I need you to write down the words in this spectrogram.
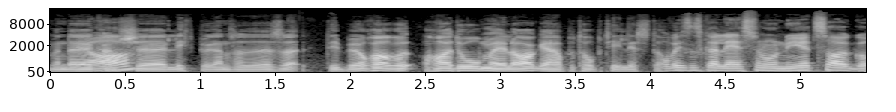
men det er Ja. kanskje litt begrensa. De bør ha, ha et ord med i laget her på topp ti-lista. Og hvis en skal lese noen nyhetssaker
